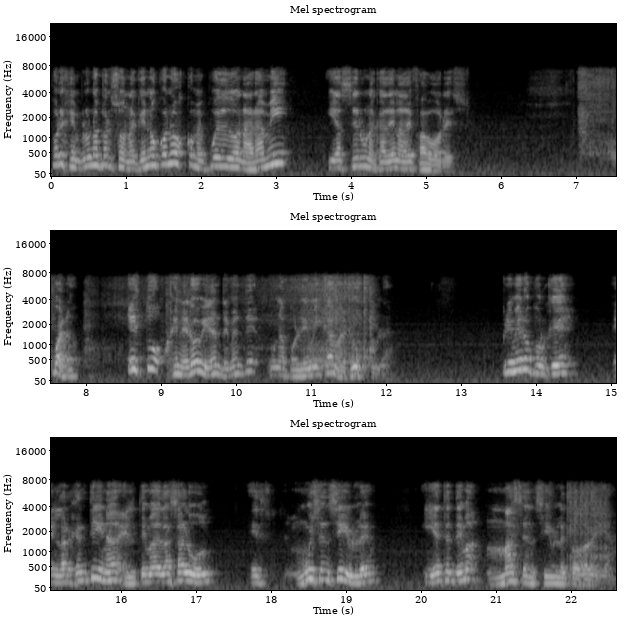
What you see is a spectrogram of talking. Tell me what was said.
Por ejemplo, una persona que no conozco me puede donar a mí y hacer una cadena de favores. Bueno, esto generó evidentemente una polémica mayúscula. Primero porque en la Argentina el tema de la salud es muy sensible y este tema más sensible todavía.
